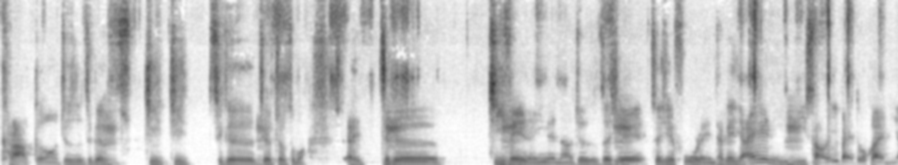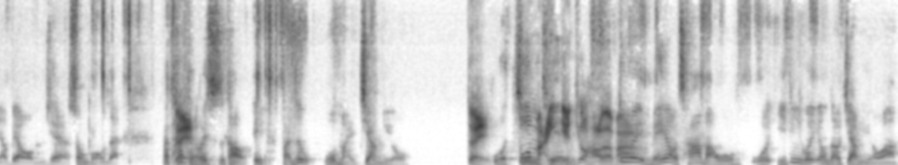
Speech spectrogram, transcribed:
clerk 哦，就是这个计计这个叫叫什么？哎，这个计费人员呢，就是这些这些服务人员，他跟你讲，哎，你你少了一百多块，你要不要我们现在送公仔？那他可能会思考，哎，反正我买酱油，对，我多买一点就好了嘛。对，没有差嘛，我我一定会用到酱油啊。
